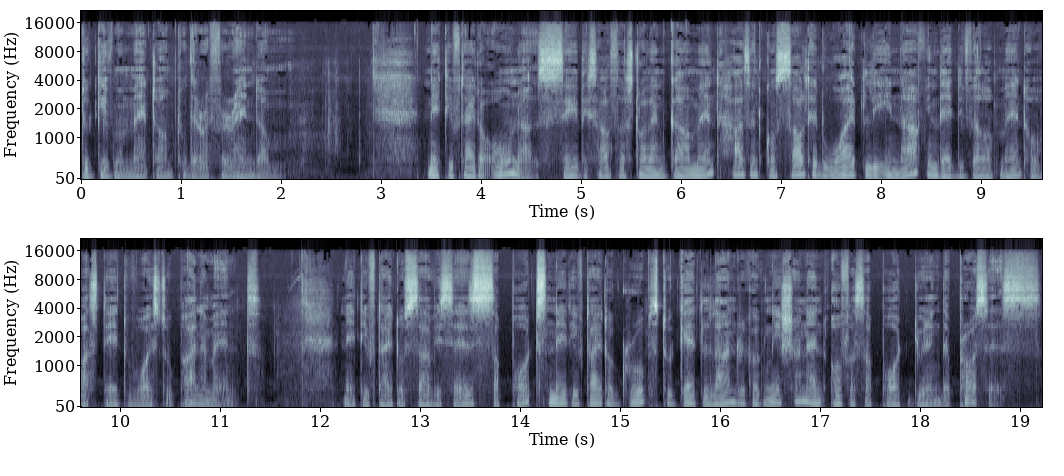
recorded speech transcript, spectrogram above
to give momentum to the referendum. Native title owners say the South Australian government hasn't consulted widely enough in their development of a state voice to Parliament. Native Title Services supports native title groups to get land recognition and offer support during the process.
